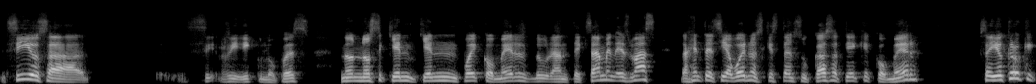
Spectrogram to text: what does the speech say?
Sí, o sea, sí, ridículo, pues. No, no sé quién, quién puede comer durante examen. Es más, la gente decía, bueno, es que está en su casa, tiene que comer. O sea, yo creo que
